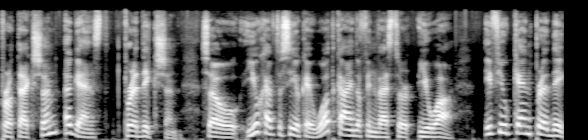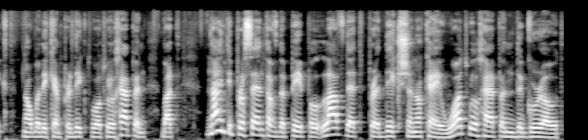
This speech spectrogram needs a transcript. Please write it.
protection against prediction. So you have to see okay, what kind of investor you are if you can predict, nobody can predict what will happen, but 90% of the people love that prediction okay, what will happen, the growth,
